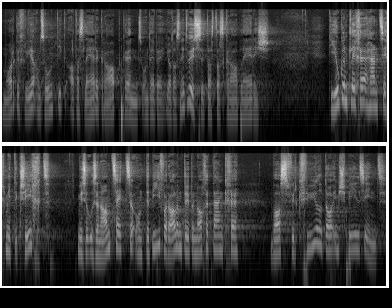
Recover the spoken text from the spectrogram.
Morgen früh, am Sonntag, an das leere Grab gehen und eben ja das nicht wissen, dass das Grab leer ist. Die Jugendlichen haben sich mit der Geschichte müssen auseinandersetzen und dabei vor allem darüber nachdenken, was für Gefühle da im Spiel sind,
